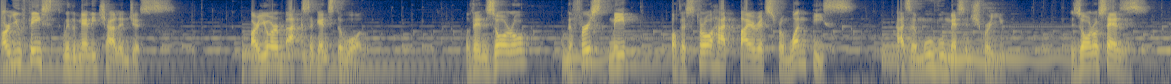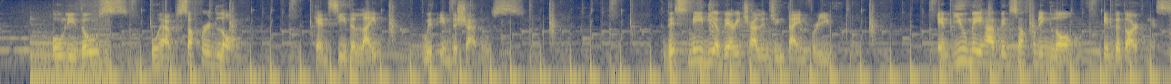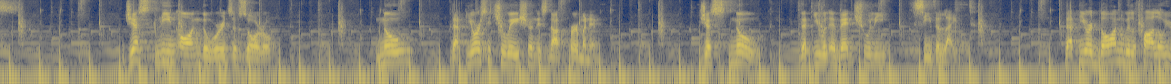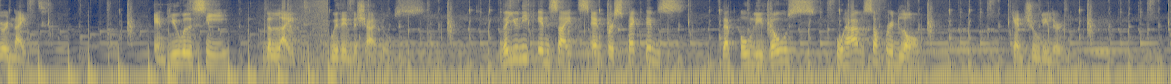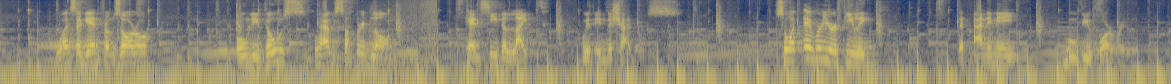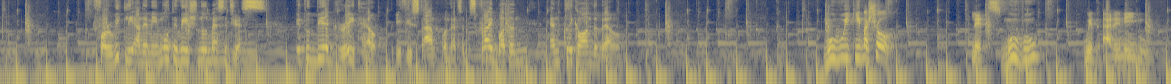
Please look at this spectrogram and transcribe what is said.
Are you faced with many challenges? Are your backs against the wall? Then Zoro, the first mate of the Straw Hat Pirates from One Piece, has a Moovoo message for you. Zoro says, Only those who have suffered long can see the light within the shadows. This may be a very challenging time for you, and you may have been suffering long in the darkness. Just lean on the words of Zoro. Know that your situation is not permanent. Just know that you will eventually see the light. That your dawn will follow your night. And you will see the light within the shadows. The unique insights and perspectives that only those who have suffered long can truly learn. Once again from Zoro, only those who have suffered long can see the light within the shadows. So whatever you're feeling, let anime move you forward. For weekly anime motivational messages, it would be a great help if you stamp on that subscribe button and click on the bell. Move Wiki Masho! Let's move with Anime Move.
